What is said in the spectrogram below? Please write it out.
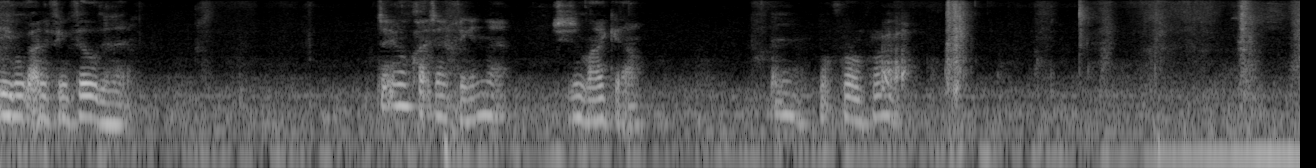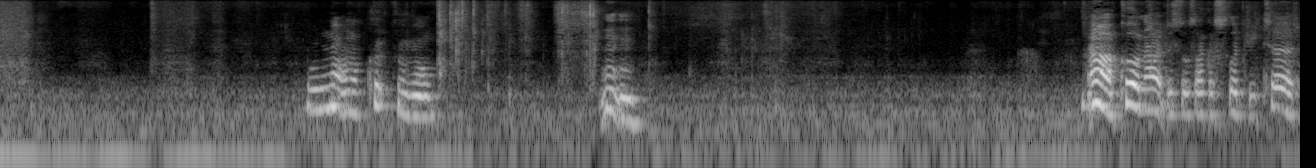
It even got anything filled in it? Don't even collect anything in there. She didn't like it though. Mm, not for a problem. Well, not on a kitchen roll. Mm-mm. Oh, cool. Now it just looks like a sludgy turd.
